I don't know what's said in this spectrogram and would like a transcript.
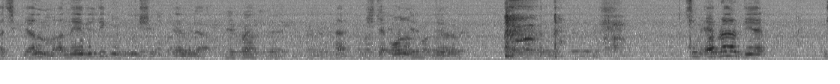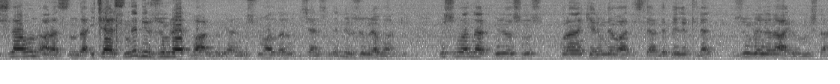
açıklayalım mı? Anlayabildik mi bu işi evvela? Heh, işte onu diyorum. Şimdi ebrar diye İslam'ın arasında, içerisinde bir zümre vardır. Yani Müslümanların içerisinde bir zümre vardır. Müslümanlar biliyorsunuz Kur'an-ı Kerim'de ve hadislerde belirtilen zümrelere ayrılmışlar.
